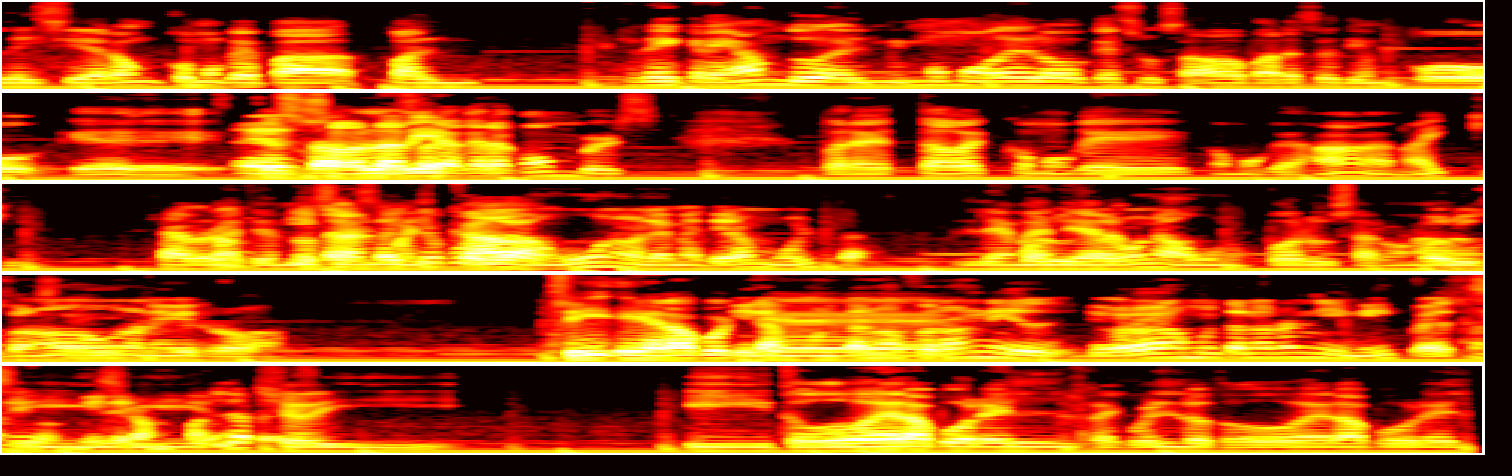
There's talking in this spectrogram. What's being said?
le hicieron como que para, recreando el mismo modelo que se usaba para ese tiempo, que, que se usaba en la liga, que exacto. era Converse, pero esta vez como que, como que, ajá, Nike, Cabrón, y metiéndose al pensar que por mercado. la 1 le metieron multa. le Por usar metieron una 1. por usar una Por 1, usar una sí. 1 negra y roja. Sí, era porque... Y las multas no fueron ni. Yo creo que las multas no eran ni mil pesos ni dos mil, eran sí, par de hacho, pesos. y, y todo era por el, recuerdo, todo era por el...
